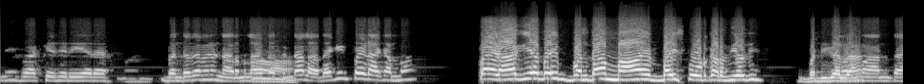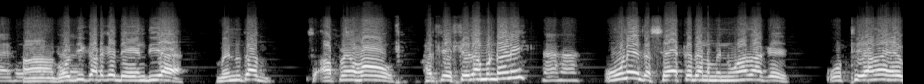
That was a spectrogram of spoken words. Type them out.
ਨਹੀਂ ਵਾਕਿਆ ਸਿਰ ਯਾਰ ਬੰਦਾ ਤਾਂ ਮੈਨੂੰ ਨਰਮ ਲੱਗਦਾ ਠੰਡਾ ਲੱਗਦਾ ਕਿ ਭੈੜਾ ਕੰਮ ਆ। ਭੈੜਾ ਕੀ ਆ ਬਾਈ ਬੰਦਾ ਮਾਂ ਬਾਈ ਸਪੋਰਟ ਕਰਦੀ ਆ ਉਹਦੀ। ਵੱਡੀ ਗੱਲ ਆ। ਮਾਨਤਾ ਇਹੋ ਹਾਂ ਗੋਦੀ ਕੱਢ ਕੇ ਦੇ ਦਿੰਦੀ ਆ। ਮੈਨੂੰ ਤਾਂ ਆਪਣੇ ਉਹ ਹਰਚੇਤੇ ਦਾ ਮੁੰਡਾ ਨਹੀਂ? ਹਾਂ ਹਾਂ। ਉਹਨੇ ਦੱਸਿਆ ਇੱਕ ਦਿਨ ਮੈਨੂੰ ਆਦਾ ਕਿ ਉੱਥੇ ਆਂਦਾ ਇਹ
